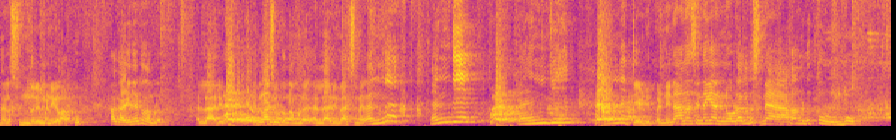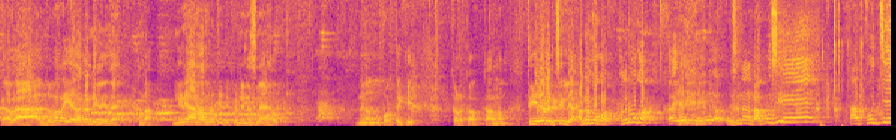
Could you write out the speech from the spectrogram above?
നല്ല സുന്ദരി മണികളാക്കും. ആ കഴിഞ്ഞിട്ട് നമ്മൾ എല്ലാവരും തിങ്കളാഴ്ച തൊട്ട് നമ്മൾ എല്ലാവരും വാക്സിൻ എന്ത്? എന്ത്? എന്ത്? എന്ത് ചെടിപ്പെണ്ണിനാന്ന് വെച്ചിട്ടുണ്ടെങ്കിൽ എന്നോട് അങ്ങോട്ട് സ്നേഹം അങ്ങോട്ട് തുളുമ്പു. എന്താ പറയുക കണ്ടില്ലേ ഇതേ എന്താ ഇങ്ങനെയാണ് നമ്മുടെ ചെടിപ്പെണ്ണിന്റെ സ്നേഹം. ഇനി നമുക്ക് പുറത്തേക്ക് കിടക്കാം. കാരണം തീരെ വെളിച്ചില്ല അങ്ങോട്ട് പോക്കോ അങ്ങോട്ട് പോക്കോ. ഏയ്, അപ്പൂസിനെ അപ്പൂസി അപ്പൂച്ചി.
